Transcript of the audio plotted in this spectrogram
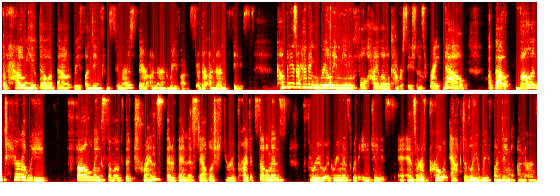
of how you go about refunding consumers their unearned refunds or their unearned fees. Companies are having really meaningful high level conversations right now about voluntarily following some of the trends that have been established through private settlements, through agreements with AGs and, and, sort of proactively refunding unearned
